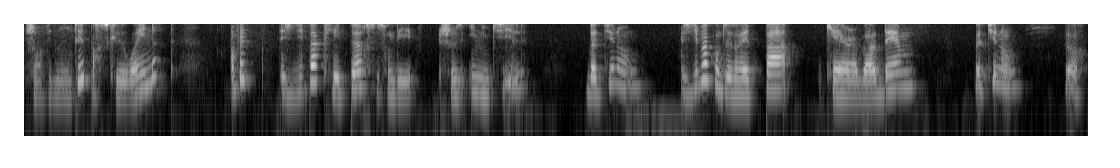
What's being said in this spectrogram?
J'ai envie de monter parce que why not? En fait, je dis pas que les peurs ce sont des choses inutiles, but you know. Je dis pas qu'on devrait pas care about them, but you know. Alors,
